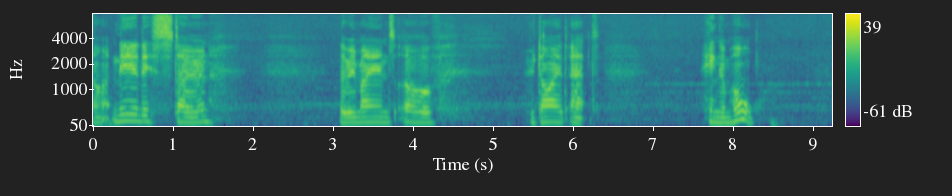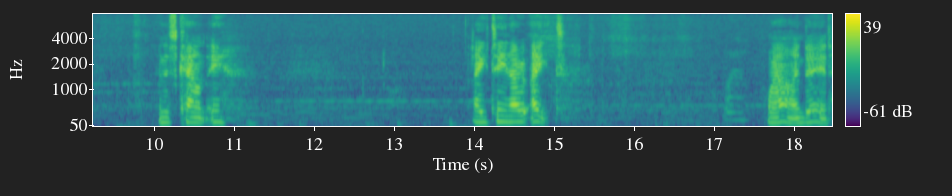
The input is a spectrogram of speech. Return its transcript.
Nine. Near this stone, the remains of who died at Hingham Hall in this county. 1808. wow. Wow, indeed.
